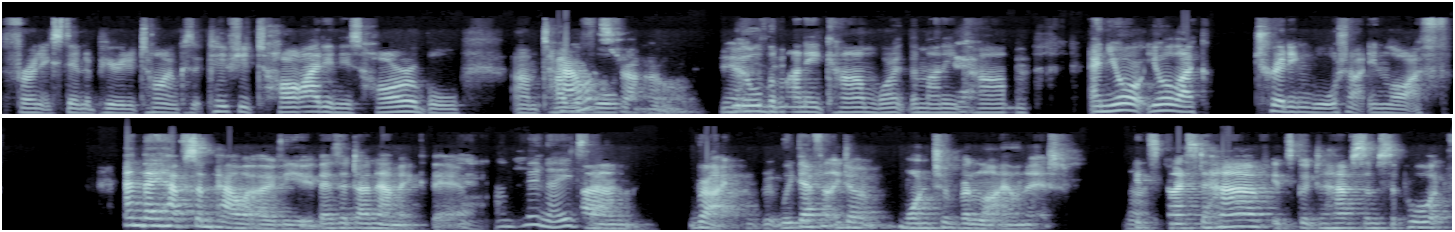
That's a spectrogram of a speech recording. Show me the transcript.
for an extended period of time because it keeps you tied in this horrible um, tug Power of war. Struggle. Yeah. Will the money come? Won't the money yeah. come? And you're you're like treading water in life. And they have some power over you. There's a dynamic there. Yeah. And who needs that? Um, right. We definitely don't want to rely on it. No. It's nice to have. It's good to have some support.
